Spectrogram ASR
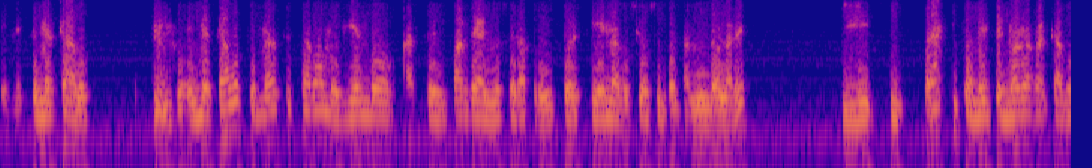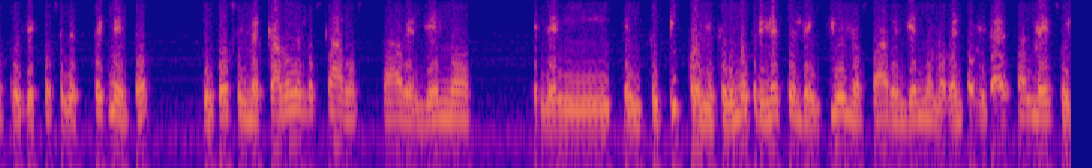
este mercado, el mercado que más se estaba moviendo hace un par de años era producto de 100 a 250 mil dólares y, prácticamente no han arrancado proyectos en este segmento. Entonces el mercado de los cabos estaba vendiendo en, el, en su pico, en el segundo trimestre del 21, estaba vendiendo 90 unidades al mes, hoy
